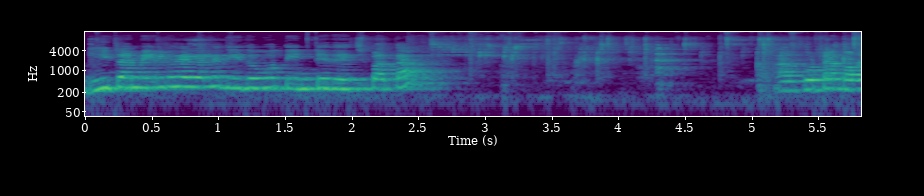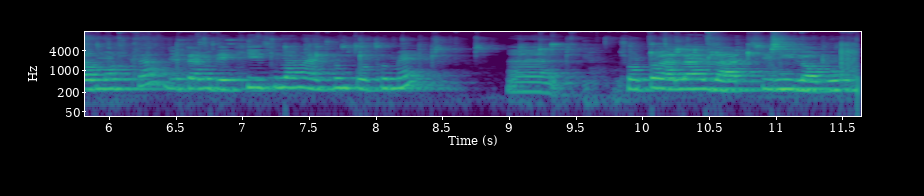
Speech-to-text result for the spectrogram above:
ঘিটা মেল হয়ে গেলে দিয়ে দেবো তিনটে তেজপাতা। আর গোটা গরম মশলা, যেটা আমি দেখিয়েছিলাম একদম প্রথমে ছোট এলাচ, দারচিনি, লবঙ্গ।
